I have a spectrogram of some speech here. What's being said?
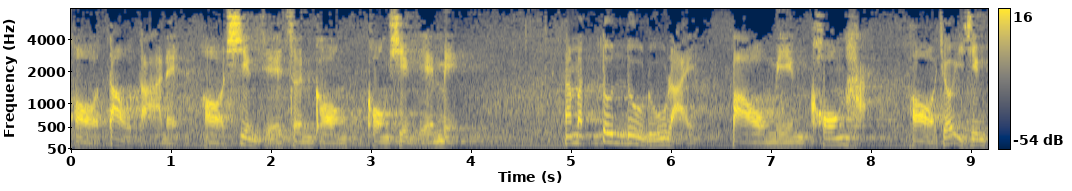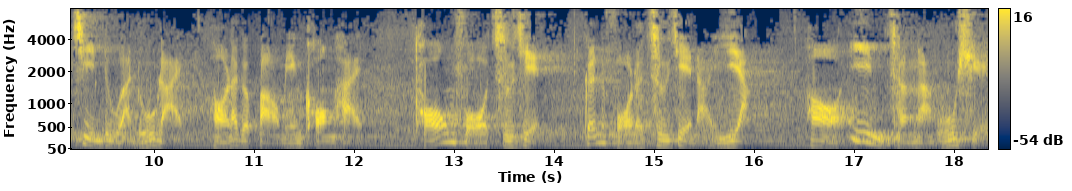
哦，到达呢哦，性觉真空，空性圆明。那么遁入如来宝明空海。哦，就已经进入啊如来。哦那个宝明空海，同佛之见，跟佛的之见啊一样。哦，应成啊无学。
